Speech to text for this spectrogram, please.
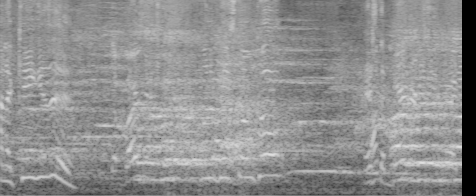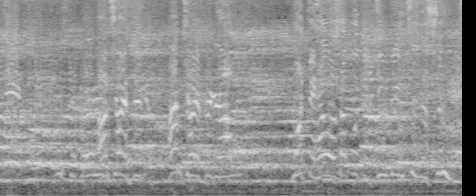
Kind of king is this? The Burger King. Wanna be Stone Cold? That's the Burger King right there. I'm trying to figure. I'm trying to figure out what the hell is up with the two dudes in the suits.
